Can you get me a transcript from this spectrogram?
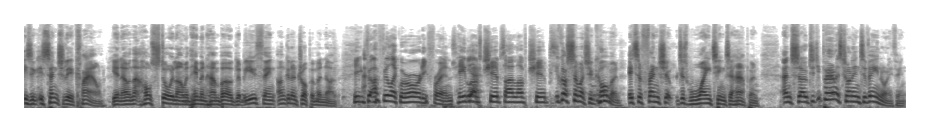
he's essentially a clown, you know, and that whole storyline with him and Hamburglar. But you think, I'm going to drop him a note. He, I feel like we're already friends. He loves chips, I love chips. You've got so much in common. It's a friendship just waiting to happen. And so, did your parents try and intervene or anything?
